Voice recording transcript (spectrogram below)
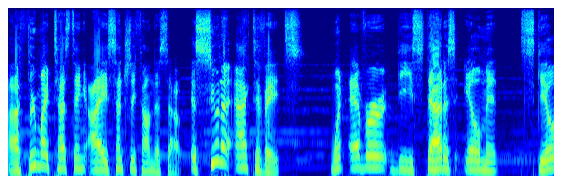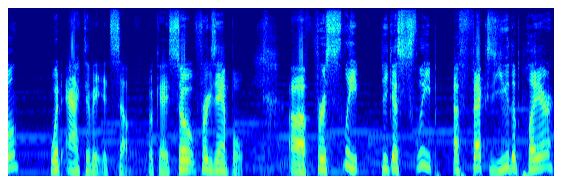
uh, through my testing, I essentially found this out. Esuna activates whenever the status ailment skill would activate itself. Okay, so for example, uh, for sleep, because sleep affects you, the player,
